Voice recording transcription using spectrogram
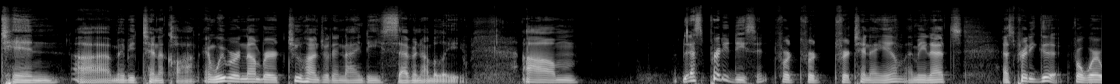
10, uh, maybe 10 o'clock, and we were number 297, I believe. Um, that's pretty decent for, for, for 10 a.m. I mean, that's that's pretty good for where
